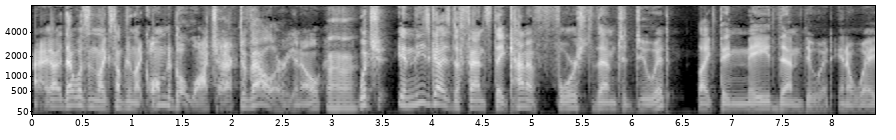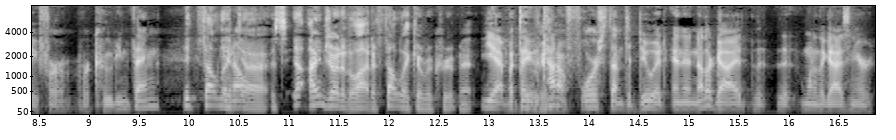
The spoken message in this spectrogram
I, I- that wasn't like something like oh I'm gonna go watch Act of Valor, you know. Uh-huh. Which in these guys' defense, they kind of forced them to do it. Like they made them do it in a way for a recruiting thing. It felt You like know? uh, I enjoyed it a lot. It felt like a recruitment. Yeah, but they kind though. of forced them to do it. And another guy, the, the, one of the guys in here,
